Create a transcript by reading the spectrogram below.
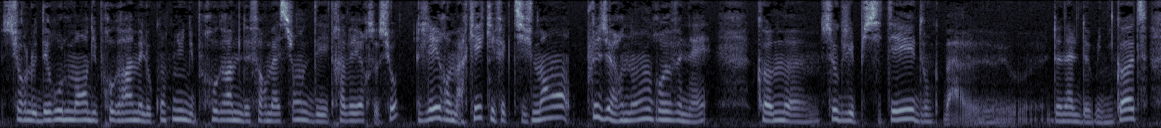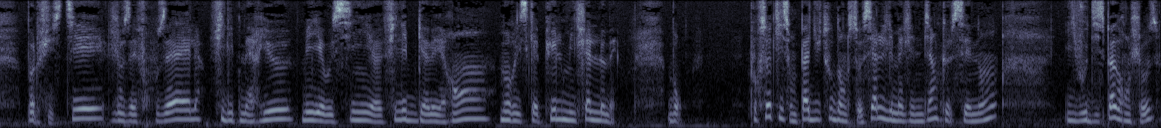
sur le déroulement du programme et le contenu du programme de formation des travailleurs sociaux, j'ai remarqué qu'effectivement plusieurs noms revenaient, comme euh, ceux que j'ai pu citer, donc bah, euh, Donald Winnicott, Paul Fustier, Joseph Roussel, Philippe Mérieux, mais il y a aussi euh, Philippe Gabéran, Maurice Capule, Michel Lemay. Bon, pour ceux qui sont pas du tout dans le social, j'imagine bien que ces noms, ils vous disent pas grand-chose.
